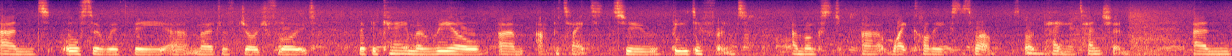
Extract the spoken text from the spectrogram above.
and also with the uh, murder of George Floyd there became a real um, appetite to be different amongst uh, white colleagues as well. It's about mm. paying attention. And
